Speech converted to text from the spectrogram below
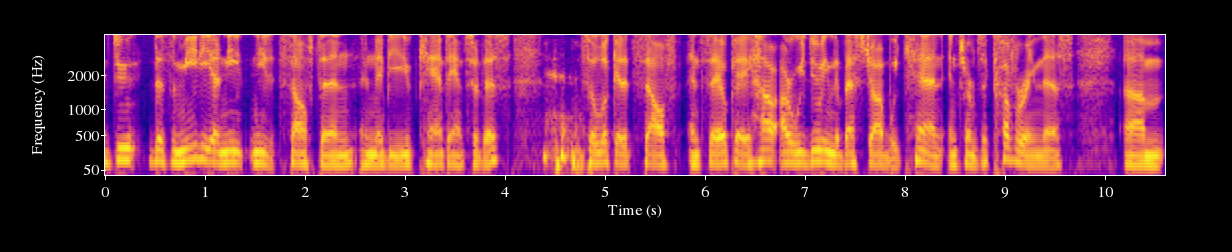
do does the media need need itself to then and maybe you can't answer this to look at itself and say okay how are we doing the best job we can in terms of covering this um,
